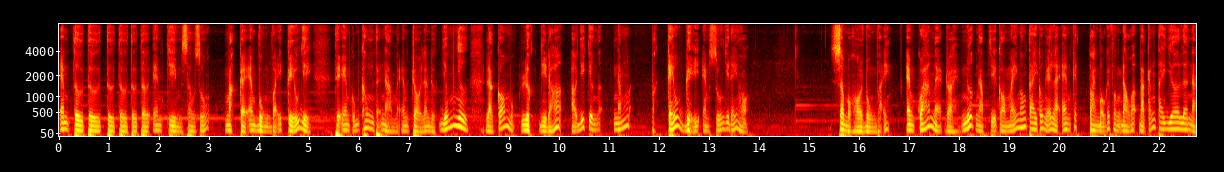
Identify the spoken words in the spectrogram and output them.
Em từ từ từ từ từ từ em chìm sâu xuống. Mặc kệ em vùng vẫy kiểu gì, Thì em cũng không thể nào mà em trồi lên được. Giống như là có một lực gì đó Ở dưới chân nắm và kéo gị em xuống dưới đáy hồ. Sau một hồi vùng vẫy Em quá mệt rồi Nước ngập chỉ còn mấy ngón tay Có nghĩa là em cái toàn bộ cái phần đầu á, và cánh tay dơ lên nè.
